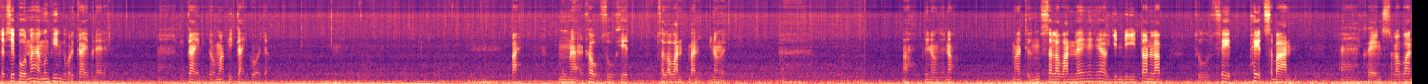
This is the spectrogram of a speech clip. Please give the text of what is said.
จากเชฟโปนมาหาเมืองพีนกับบริไกลไปไหนเลยอ่าใกล้ๆนี่จะมาพี่ไกลกว่าจะ ไป มุ่งหน้าเข้าสู่เขตสารวันบ้านพี่น้องเลยอ่ออะพี่น้องเลยเนาะ มาถึงสารวันแล้วยินดีต้อนรับสู่เศเทศบาลแขวงสารวัน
